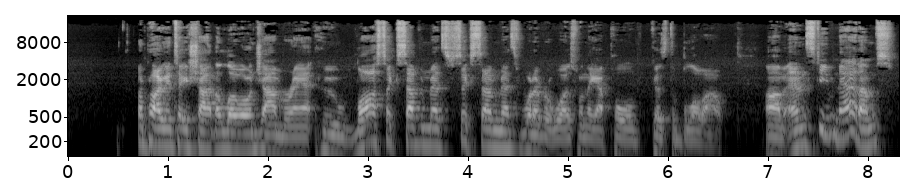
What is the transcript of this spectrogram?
I'm probably gonna take a shot in the low on Ja Morant, who lost like seven minutes, six, seven minutes, whatever it was, when they got pulled because of the blowout. Um, and Steven Adams,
